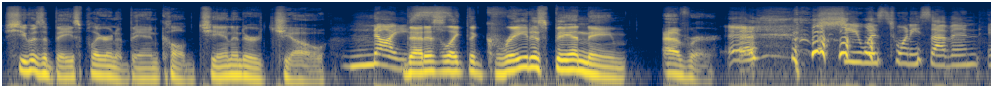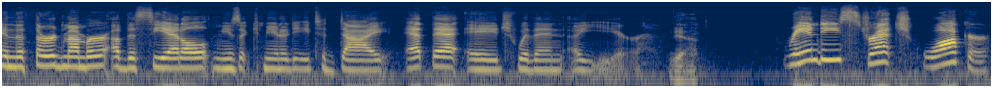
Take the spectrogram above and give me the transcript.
She was a bass player in a band called Janitor Joe. Nice. That is like the greatest band name ever. she was 27 and the third member of the Seattle music community to die at that age within a year. Yeah. Randy Stretch Walker.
